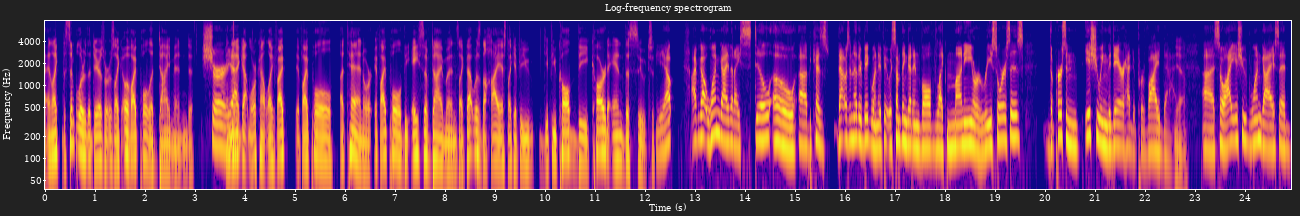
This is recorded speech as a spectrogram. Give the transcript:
and like the simpler the dares were, it was like, oh, if I pull a diamond, sure, and yeah. then it got more count. Like if I if I pull a ten, or if I pull the ace of diamonds, like that was the highest. Like if you if you called the card and the suit. Yep. I've got one guy that I still owe uh, because that was another big one. If it was something that involved like money or resources, the person issuing the dare had to provide that. Yeah. Uh, so I issued one guy. I said,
